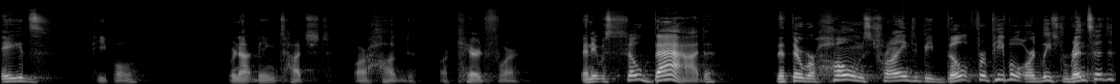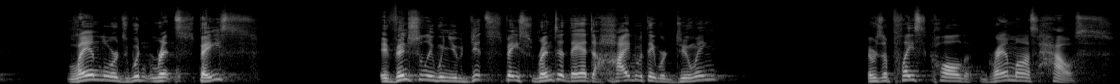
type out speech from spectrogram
AIDS people were not being touched or hugged or cared for. And it was so bad that there were homes trying to be built for people or at least rented. Landlords wouldn't rent space. Eventually, when you would get space rented, they had to hide what they were doing. There was a place called Grandma's House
